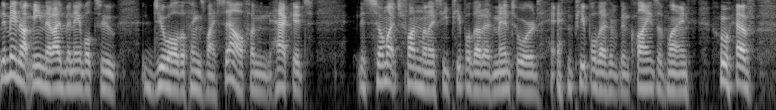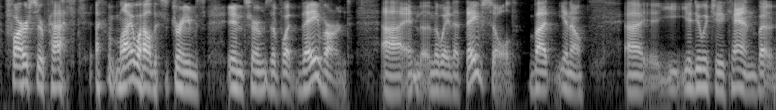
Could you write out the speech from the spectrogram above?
It may not mean that I've been able to do all the things myself. I mean, heck, it's it's so much fun when I see people that I've mentored and people that have been clients of mine who have far surpassed my wildest dreams in terms of what they've earned uh, and, and, the way that they've sold. But you know, uh, you, you, do what you can. But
